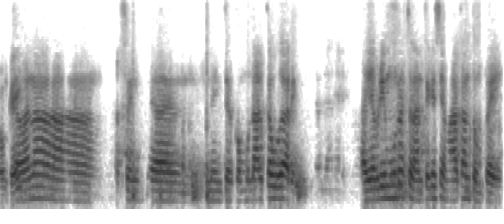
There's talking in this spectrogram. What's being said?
Ok. Estaban a- en la intercomunal Caudare. Ahí abrimos un restaurante que se llamaba Canton Pay.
